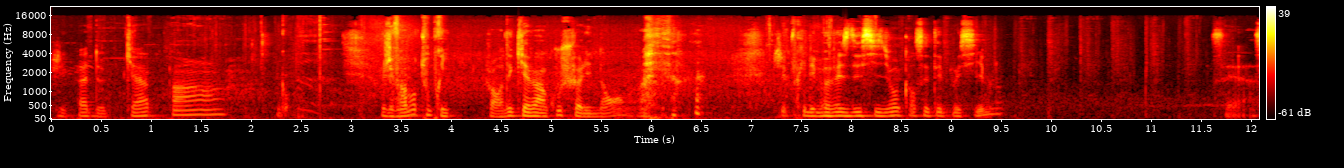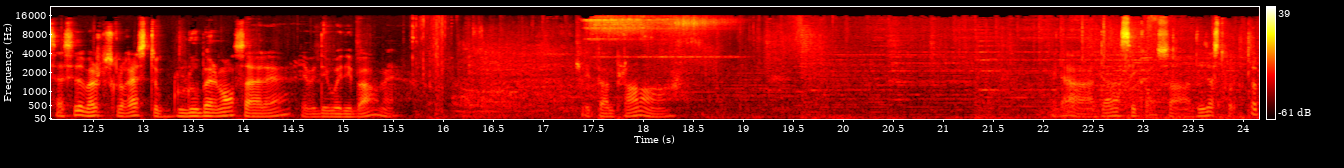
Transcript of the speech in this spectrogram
J'ai pas de cap. J'ai vraiment tout pris. Genre dès qu'il y avait un coup, je suis allé dedans. J'ai pris des mauvaises décisions quand c'était possible. C'est assez dommage parce que le reste, globalement, ça allait. Il y avait des hauts et des bas, mais... Je vais pas me plaindre. Et là, dernière séquence, un désastreux. Hop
